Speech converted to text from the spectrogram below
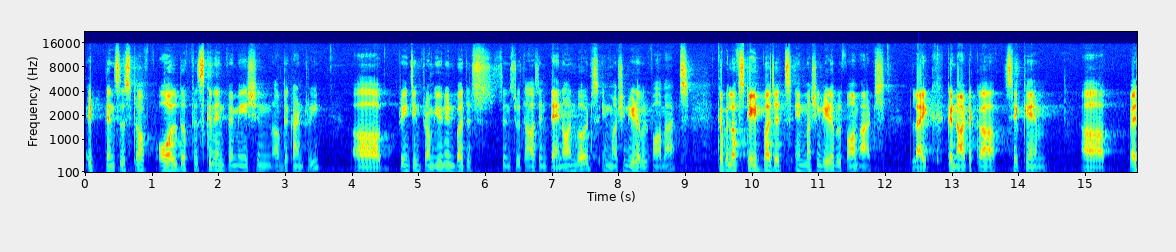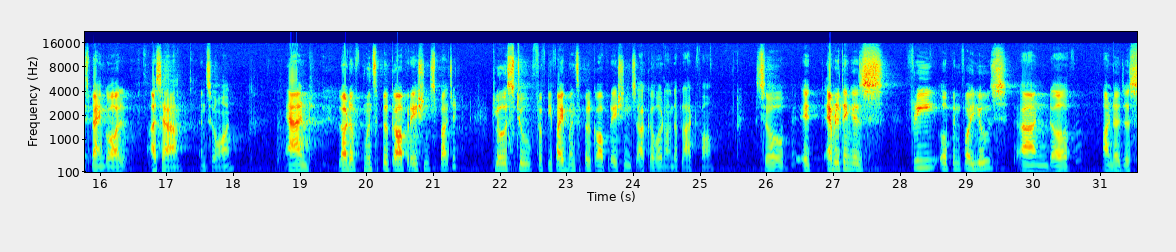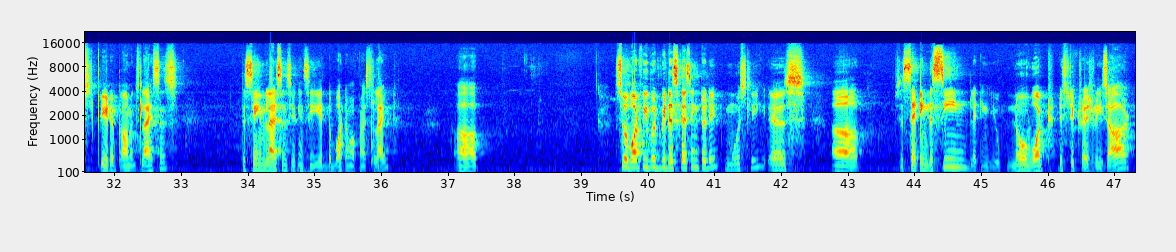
It consists of all the fiscal information of the country, uh, ranging from union budgets since 2010 onwards in machine readable formats, couple of state budgets in machine readable formats like Karnataka, Sikkim, uh, West Bengal, Assam, and so on. And a lot of municipal corporations budget, close to 55 municipal corporations are covered on the platform. So it, everything is free, open for use, and uh, under just Creative Commons license. The same license you can see at the bottom of my slide. Uh, so what we would be discussing today mostly is uh, just setting the scene, letting you know what district treasuries are,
